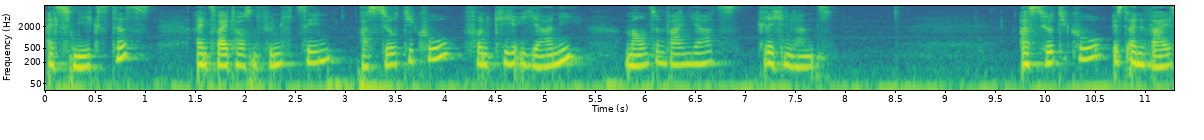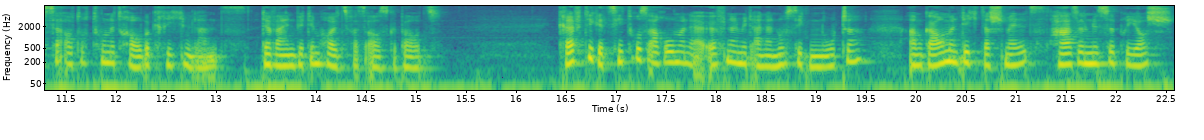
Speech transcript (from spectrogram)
Als nächstes ein 2015 Assyrtiko von Kiriani, Mountain Vineyards, Griechenland. Assyrtiko ist eine weiße autochthone Traube Griechenlands. Der Wein wird im Holzfass ausgebaut. Kräftige Zitrusaromen eröffnen mit einer nussigen Note, am Gaumen dichter Schmelz, Haselnüsse, Brioche,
